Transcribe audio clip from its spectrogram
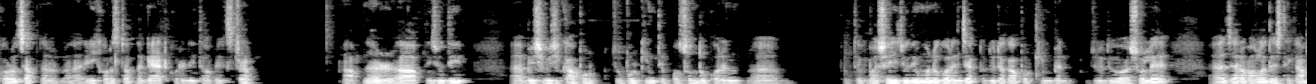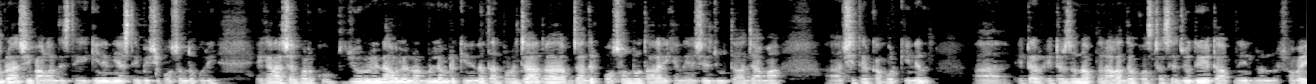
খরচ আপনার এই খরচটা আপনাকে অ্যাড করে নিতে হবে এক্সট্রা। আপনার আপনি যদি বেশি, বেশি কাপড়-চোপড় কিনতে পছন্দ করেন, প্রত্যেক মাসেই যদি মনে করেন যে ১ টা ২ টা কাপড় কিনবেন। যদিও আসলে যারা বাংলাদেশ থেকে আমরা আসি, বাংলাদেশ থেকে কিনে নিয়ে আসতেই বেশি পছন্দ করি। এখানে আসার পর খুব জরুরি না হলে নর্মালি আমরা কিনি না। তারপরে যারা যাদের পছন্দ তারা এখানে এসে জুতা, জামা, শীতের কাপড় কিনেন। এটার এটার জন্য আপনার আলাদা কস্ট আছে। যদিও এটা আপনি সবাই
